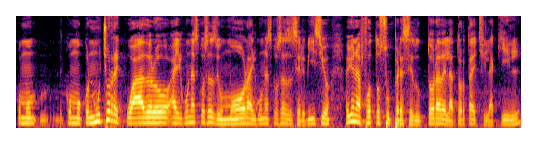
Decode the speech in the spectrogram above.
Como, como con mucho recuadro, hay algunas cosas de humor, algunas cosas de servicio. Hay una foto súper seductora de la torta de chilaquil.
